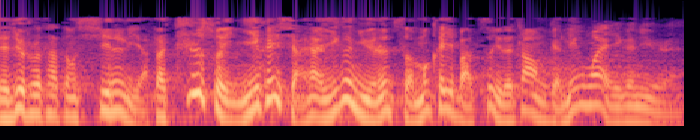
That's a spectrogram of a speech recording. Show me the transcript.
也就是说，他从心里啊，他之所以，你可以想象，一个女人怎么可以把自己的丈夫给另外一个女人？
